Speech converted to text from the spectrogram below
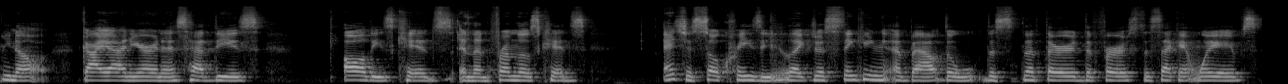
you know gaia and uranus had these all these kids. And then from those kids it's just so crazy. Like just thinking about the the, the third the first the second waves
